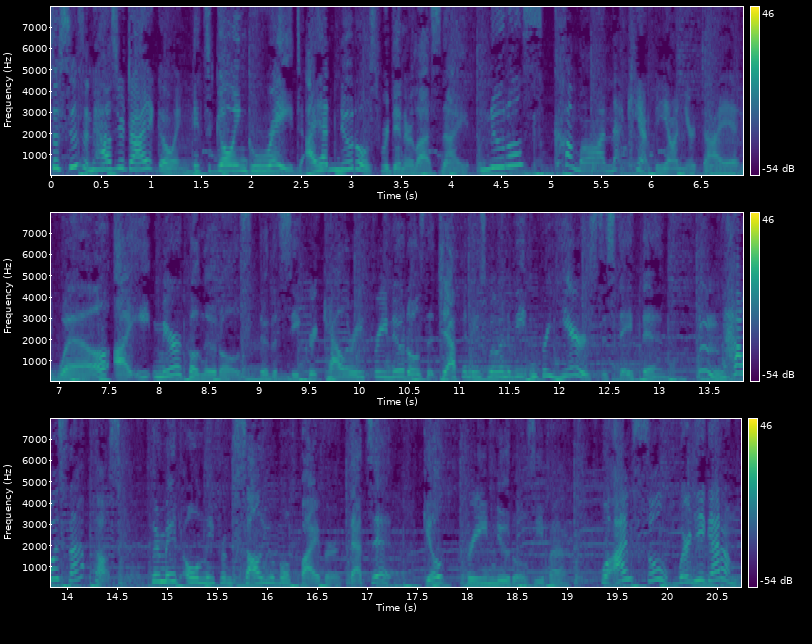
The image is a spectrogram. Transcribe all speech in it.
So, Susan, how's your diet going? It's going great. I had noodles for dinner last night. Noodles? Come on, that can't be on your diet. Well, I eat miracle noodles. They're the secret calorie free noodles that Japanese women have eaten for years to stay thin. Hmm, how is that possible? They're made only from soluble fiber. That's it. Guilt free noodles, Eva. Well, I'm sold. Where do you get them?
